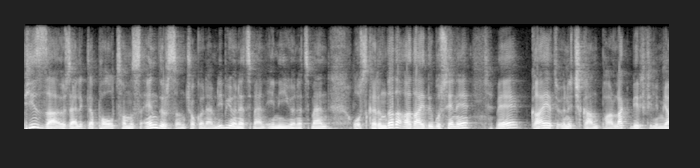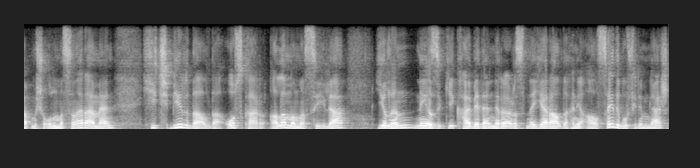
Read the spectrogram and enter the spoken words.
Pizza özellikle Paul Thomas Anderson çok önemli bir yönetmen, en iyi yönetmen. Oscar'ında da adaydı bu sene ve gayet öne çıkan parlak bir film yapmış olmasına rağmen hiçbir dalda Oscar alamamasıyla yılın ne yazık ki kaybedenleri arasında yer aldı. Hani alsaydı bu filmler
